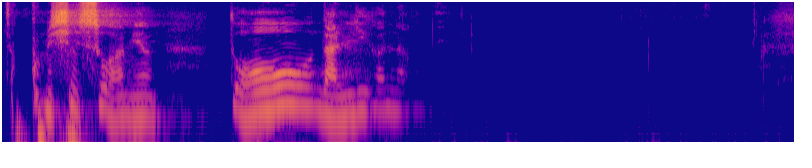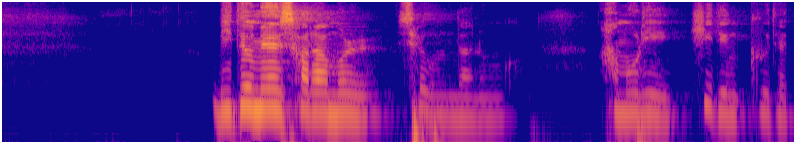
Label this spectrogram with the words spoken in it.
조금 실수하면 또 난리가 납니다. 믿음의 사람을 세운다는 것. 아무리 히딩크 대-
